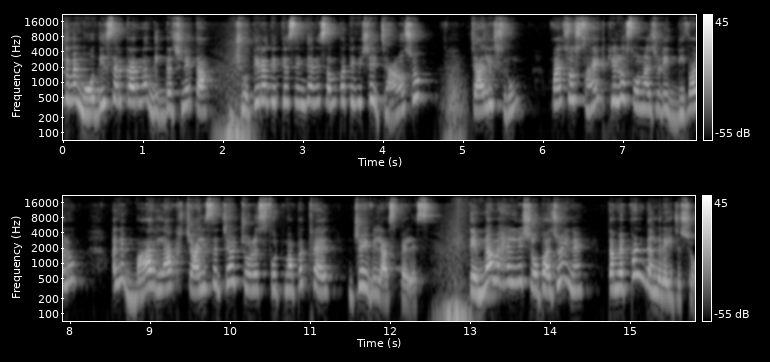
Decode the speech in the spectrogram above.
તમે મોદી સરકારના દિગ્ગજ નેતા જ્યોતિરાદિત્ય સિંધિયાની સંપત્તિ વિશે જાણો છો? ચાલીસ રૂમ, પાંચસો સાઠ કિલો સોના જડી દિવાલો અને બાર લાખ ચાલીસ હજાર ચોરસ ફૂટમાં પથરાયેલ જયવિલાસ પેલેસ. તેમના મહેલની શોભા જોઈને તમે પણ દંગ રહી જશો.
